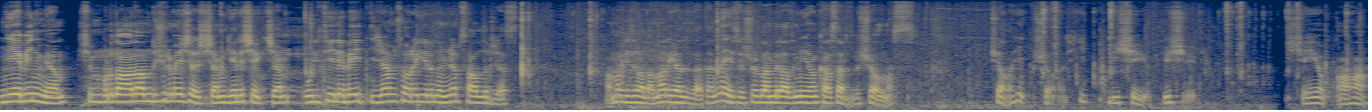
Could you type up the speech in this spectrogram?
Niye bilmiyorum. Şimdi buradan adam düşürmeye çalışacağım. Geri çekeceğim. Ulti ile baitleyeceğim. Sonra geri döneceğim. Saldıracağız. Ama bizim adamlar geldi zaten. Neyse şuradan biraz minyon kasarız. Bir şey olmaz. Bir şey olmaz. Hiçbir şey olmaz. Hiçbir şey yok. Bir şey yok. Bir şey yok. Aha.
